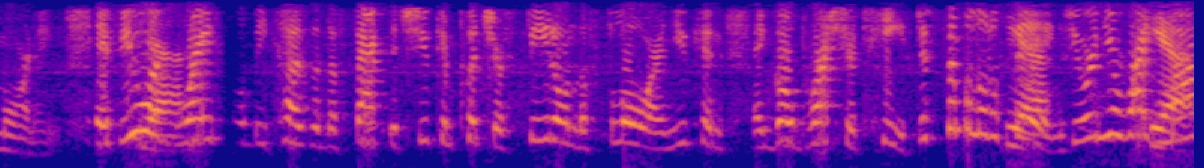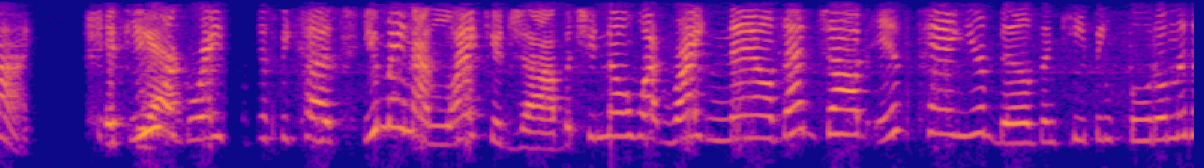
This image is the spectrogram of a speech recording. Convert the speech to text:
morning, if you Yeah. are grateful because of the fact that you can put your feet on the floor and you can and go brush your teeth, just simple little Yeah. things. You're in your right mind. If you Yeah. are grateful just because you may not like your job, but you know what? Right now, that job is paying your bills and keeping food on the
